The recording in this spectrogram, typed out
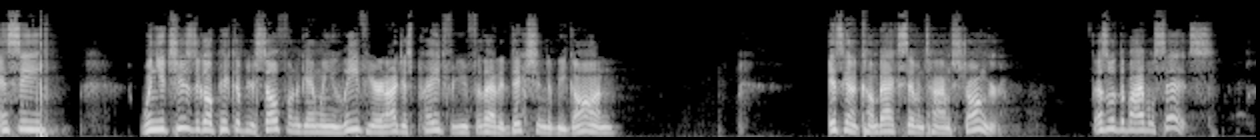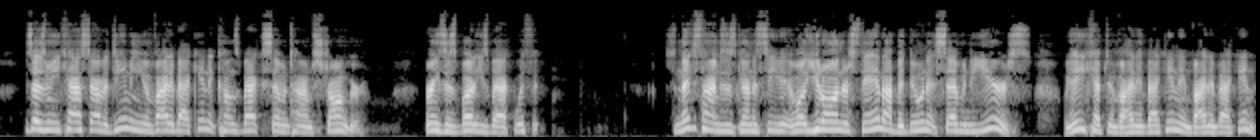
And see, when you choose to go pick up your cell phone again when you leave here, and I just prayed for you for that addiction to be gone, it's going to come back seven times stronger. That's what the Bible says. It says when you cast out a demon, you invite it back in, it comes back seven times stronger. Brings his buddies back with it. So next time he's going to see, well, you don't understand. I've been doing it 70 years. Well, yeah, you kept inviting back in, inviting back in.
